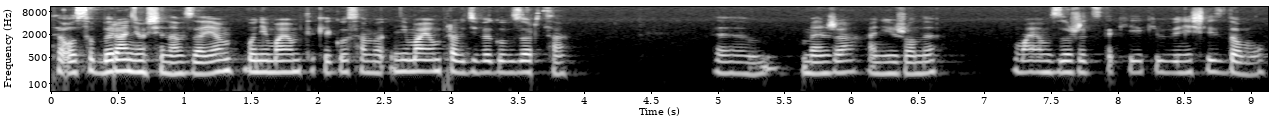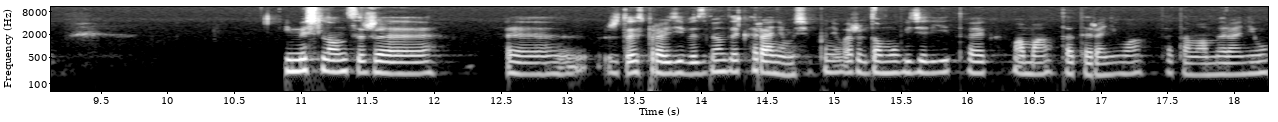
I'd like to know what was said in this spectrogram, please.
te osoby ranią się nawzajem, bo nie mają takiego samego, nie mają prawdziwego wzorca męża ani żony. Mają wzorzec taki, jaki wynieśli z domu. I myśląc, że, że to jest prawdziwy związek, ranią się, ponieważ w domu widzieli to, jak mama tatę raniła, tata mamę ranił.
